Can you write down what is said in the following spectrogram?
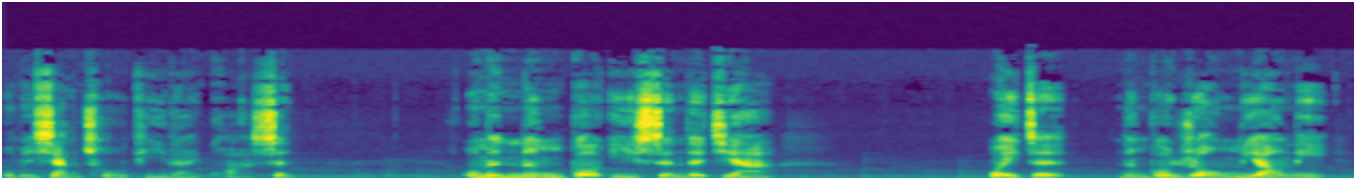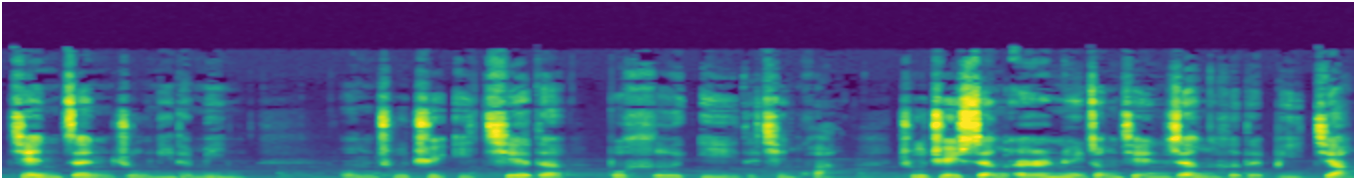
我们向仇敌来夸胜，我们能够以神的家。为着能够荣耀你、见证主你的名，我们除去一切的不合一的情况，除去神儿女中间任何的比较、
